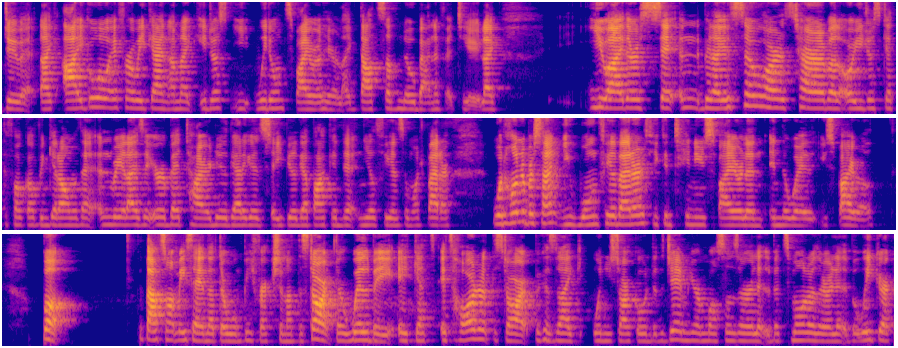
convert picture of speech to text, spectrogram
do it. Like i go away for a weekend. I'm like you just you, we don't spiral here. Like that's of no benefit to you. Like you either sit and be like it's so hard it's terrible or you just get the fuck up and get on with it and realize that you're a bit tired you'll get a good sleep you'll get back into it and you'll feel so much better. 100% you won't feel better if you continue spiraling in the way that you spiral. But that's not me saying that there won't be friction at the start. There will be. It gets it's harder at the start because like when you start going to the gym your muscles are a little bit smaller they're a little bit weaker.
